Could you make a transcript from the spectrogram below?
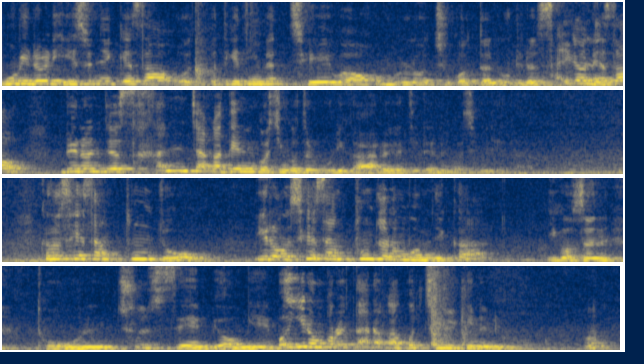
우리를 예수님께서 어- 어떻게 되냐면 죄와 허물로 죽었던 우리를 살려내서 우리는 이제 산자가 되는 것인 것을 우리가 알아야지 되는 것입니다. 그래서 세상 풍조 이런 세상 풍조는 뭡니까? 이것은 돈, 출세, 명예 뭐 이런 거를 따라가고 즐기는 거. 어?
